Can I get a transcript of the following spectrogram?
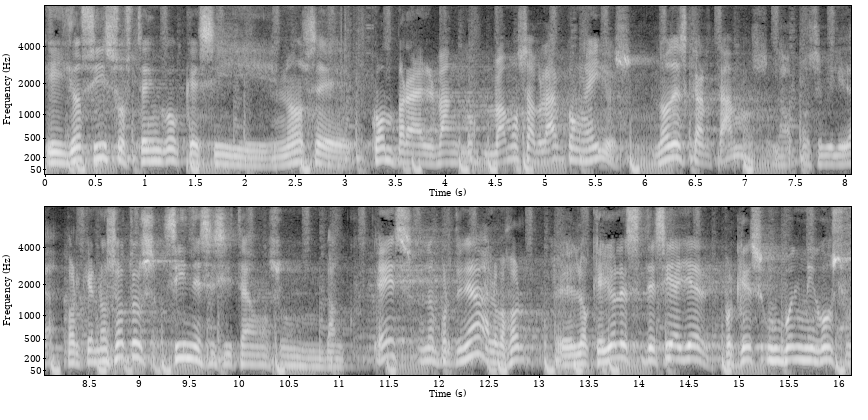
Y yo sí sostengo que si no se compra el banco, vamos a hablar con ellos. No descartamos la posibilidad, porque nosotros sí necesitamos un banco. Es una oportunidad, a lo mejor eh, lo que yo les decía ayer, porque es un buen negocio.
